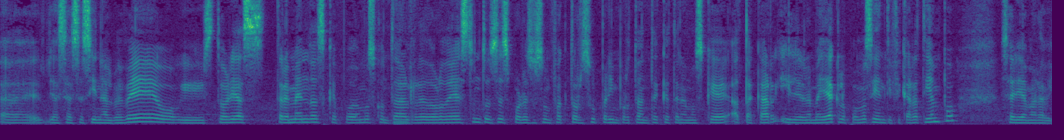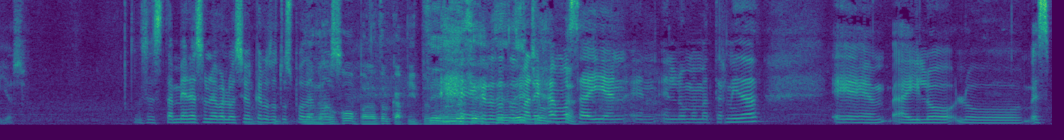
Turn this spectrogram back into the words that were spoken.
eh, ya se asesina al bebé o historias tremendas que podemos contar alrededor de esto. Entonces, por eso es un factor súper importante que tenemos que atacar y en la medida que lo podemos identificar a tiempo, sería maravilloso. Entonces, también es una evaluación que nosotros podemos... como para otro capítulo. que nosotros manejamos ahí en, en, Loma Maternidad. Eh, ahí lo, lo es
